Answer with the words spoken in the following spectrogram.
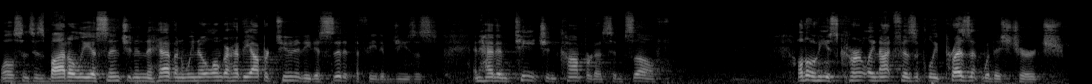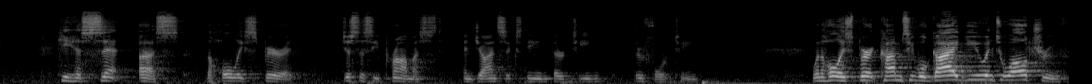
Well, since his bodily ascension into heaven, we no longer have the opportunity to sit at the feet of Jesus and have him teach and comfort us himself. Although he is currently not physically present with his church, he has sent us the Holy Spirit just as he promised in John 16, 13 through 14. When the Holy Spirit comes, he will guide you into all truth,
